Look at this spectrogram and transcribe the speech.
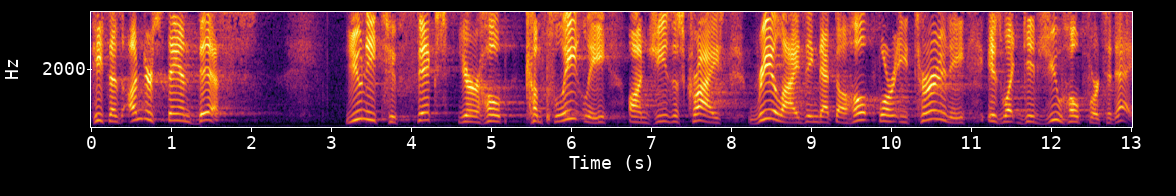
He says, Understand this. You need to fix your hope completely on Jesus Christ, realizing that the hope for eternity is what gives you hope for today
